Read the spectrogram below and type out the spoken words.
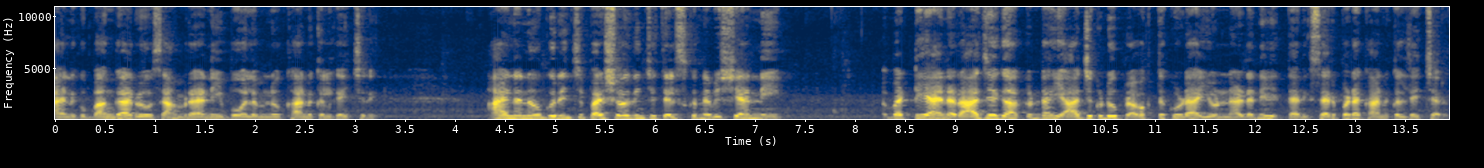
ఆయనకు బంగారు సాంబ్రాణి బోలంను కానుకలుగా ఇచ్చిరి. ఆయనను గురించి పరిశోధించి తెలుసుకున్న విషయాన్ని బట్టి ఆయన రాజే కాకుండా యాజకుడు ప్రవక్త కూడా అయి ఉన్నాడని దానికి సరిపడా కానుకలు తెచ్చారు.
